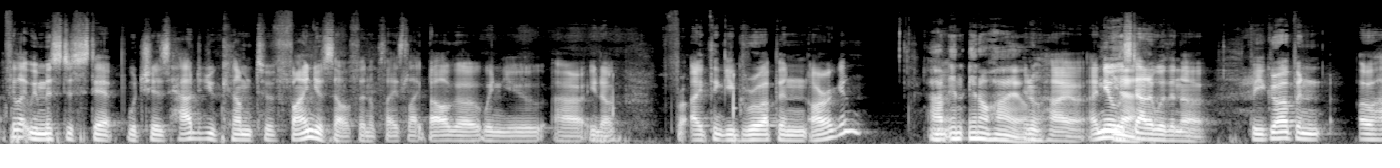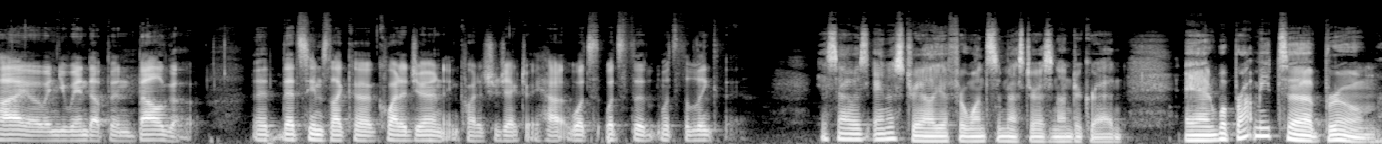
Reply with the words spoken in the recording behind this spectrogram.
I feel like we missed a step, which is how did you come to find yourself in a place like Balgo when you are, you know, I think you grew up in Oregon? Um, in in Ohio. In Ohio, I knew yeah. it started with an O. But you grow up in Ohio and you end up in Balgo. That, that seems like a, quite a journey, quite a trajectory. How what's what's the what's the link there? Yes, I was in Australia for one semester as an undergrad, and what brought me to Broome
